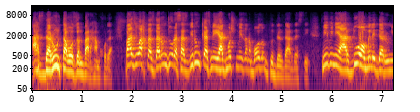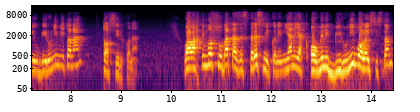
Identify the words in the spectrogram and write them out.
از درون توازن بر هم خورده. بعضی وقت از درون جور است. از بیرون کس می یک مشت می‌زنه بازم تو دل درد هستی. می‌بینی هر دو عامل درونی و بیرونی می‌تونه تاثیر کنه. و وقتی ما صحبت از استرس می‌کنیم یعنی یک عامل بیرونی بالای سیستم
